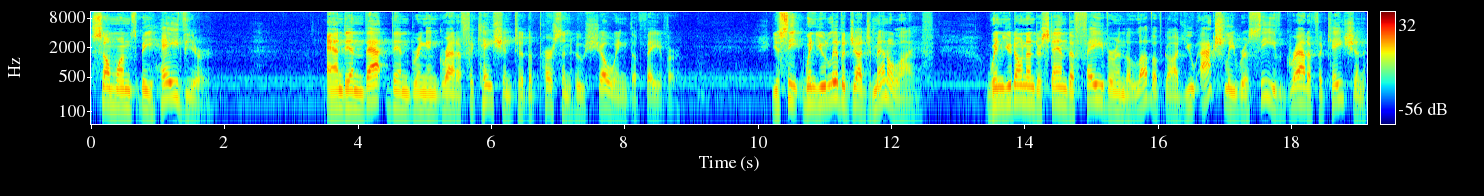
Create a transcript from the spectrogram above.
someone's behavior, and in that, then bringing gratification to the person who's showing the favor. You see, when you live a judgmental life, when you don't understand the favor and the love of God, you actually receive gratification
